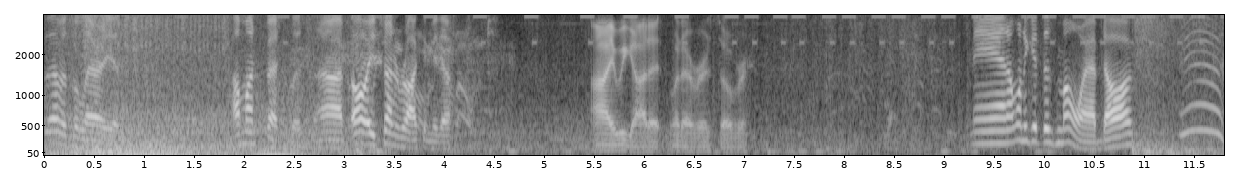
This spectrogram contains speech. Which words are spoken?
That was hilarious. I'm on specialist. Uh, oh, he's trying to rocket me though. Aye, we got it. Whatever, it's over. Man, I want to get this MOAB, dog. Yeah.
